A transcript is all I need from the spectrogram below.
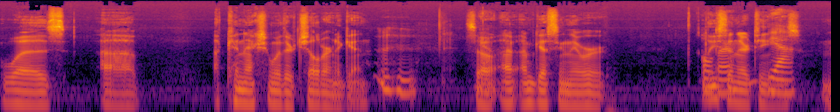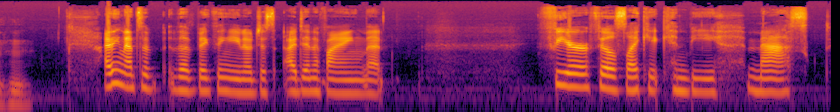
was uh, a connection with her children again. Mm-hmm. So I, I'm guessing they were at least in their teens. Yeah. hmm I think that's a, the big thing, you know, just identifying that fear feels like it can be masked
